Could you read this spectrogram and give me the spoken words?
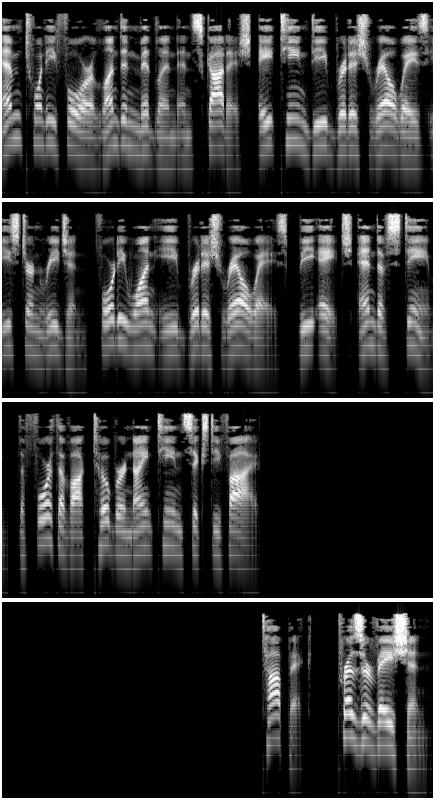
M24 London Midland and Scottish, 18D British Railways Eastern Region, 41E British Railways, BH End of steam, 4 October 1965 Topic: Preservation.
